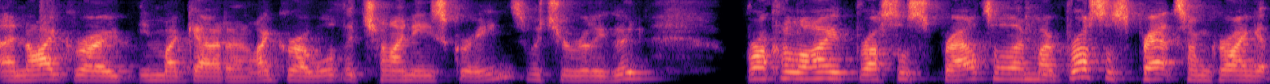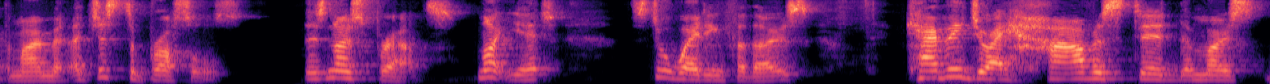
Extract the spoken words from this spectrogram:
and i grow in my garden i grow all the chinese greens which are really good broccoli, Brussels sprouts, although my Brussels sprouts I'm growing at the moment are just the Brussels. There's no sprouts, not yet. Still waiting for those. Cabbage, I harvested the most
